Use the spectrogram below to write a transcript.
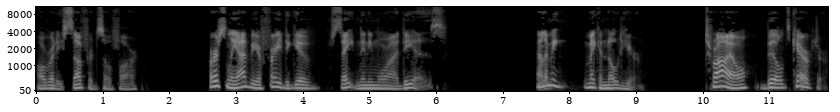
already suffered so far. Personally, I'd be afraid to give Satan any more ideas. Now, let me make a note here. trial builds character.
